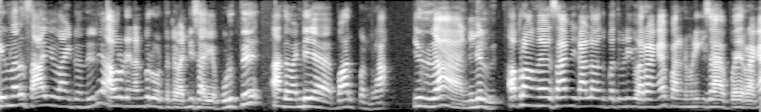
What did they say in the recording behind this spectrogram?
இருந்தாலும் சாவியை வாங்கிட்டு வந்துட்டு அவருடைய நண்பர் ஒருத்தர் வண்டி சாவியை கொடுத்து அந்த வண்டியை பார்க் பண்ணுறான் இதுதான் நிகழ்வு. அப்புறம் அவங்க சாமி காலைல வந்து பத்து மணிக்கு வராங்க. பன்னெண்டு மணிக்கு சா போயிடுறாங்க.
